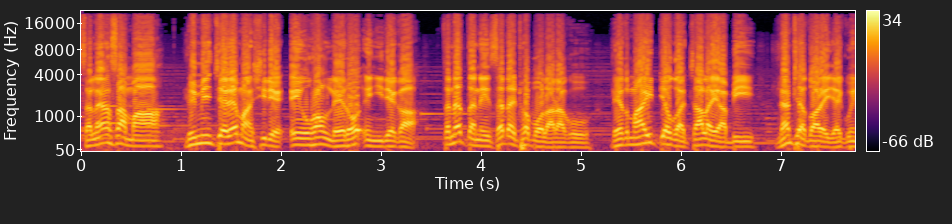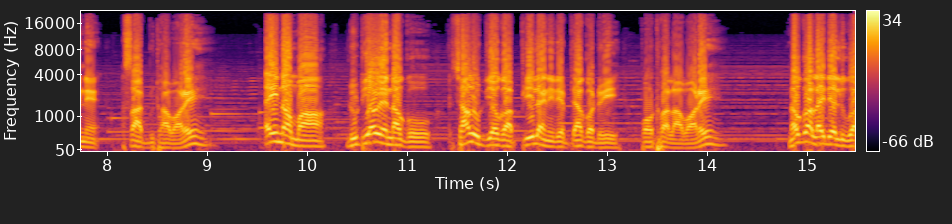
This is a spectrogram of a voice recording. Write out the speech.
ဇလန်းအစမှာလွင်မြင်ကျဲထဲမှာရှိတဲ့အိမ်အိုဟောင်းလေတော်အင်ကြီးတွေကတနက်တန်နေဇက်တိုက်ထွက်ပေါ်လာတာကိုလေသမားကြီးတယောက်ကကြားလိုက်ရပြီးလမ်းဖြတ်သွားတဲ့ရိုက်ကွင်းနဲ့အစပြုထားပါတယ်။အဲ့နောက်မှာလူတယောက်ရဲ့နောက်ကိုတခြားလူတယောက်ကပြေးလိုက်နေတဲ့ပြကွက်တွေပေါ်ထွက်လာပါတယ်။နောက်ကလိုက်တဲ့လူက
